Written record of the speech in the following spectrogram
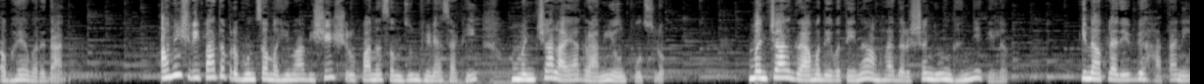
अभय वरदान आम्ही श्रीपाद प्रभूंचा महिमा विशेष रूपानं समजून घेण्यासाठी मंचाला या ग्रामी येऊन पोचलो. मंचाल ग्रामदेवतेनं आम्हाला दर्शन येऊन धन्य केलं. तिनं आपल्या दिव्य हाताने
